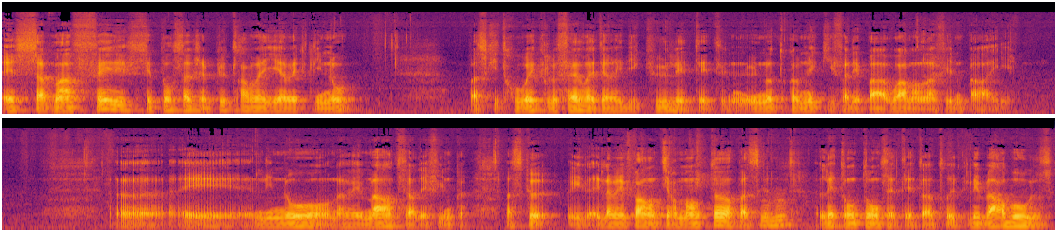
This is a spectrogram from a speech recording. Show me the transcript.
et ça m'a fait. C'est pour ça que j'ai pu travailler avec Lino. Parce qu'il trouvait que Lefebvre était ridicule, était une, autre comique qu'il ne fallait pas avoir dans un film pareil. Euh, et Lino, on avait marre de faire des films. que- Parce qu'il n'avait pas entièrement tort, parce que les tontons, c'était un truc, les barbouzes,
